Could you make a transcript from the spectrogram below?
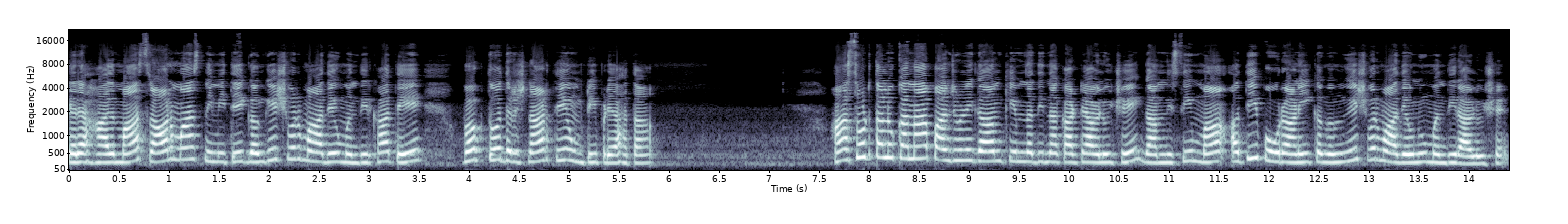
ત્યારે હાલમાં શ્રાવણ માસ નિમિત્તે ગંગેશ્વર મહાદેવ મંદિર ખાતે ભક્તો દર્શનાર્થે ઉમટી પડ્યા હતા. હાંસોડ તાલુકાના પાંજરોલી ગામ કેમ નદીના કાંઠે આવેલું છે. ગામની સીમમાં અતિ પૌરાણિક ગંગેશ્વર મહાદેવનું મંદિર આવેલું છે.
